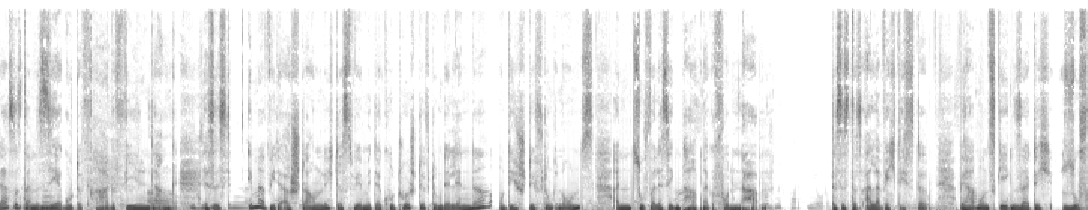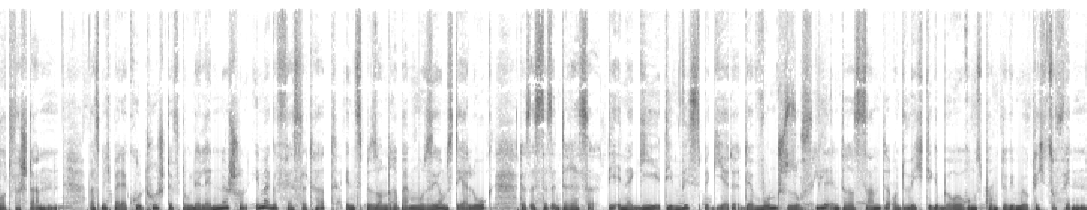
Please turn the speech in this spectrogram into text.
Das ist eine sehr gute Frage. Vielen Dank. Es ist immer wieder erstaunlich, dass wir mit der Kulturstiftung der Länder und die Stiftung in uns einen zuverlässigen Partner gefunden haben. Das ist das Allerwichtigste. Wir haben uns gegenseitig sofort verstanden. Was mich bei der Kulturstiftung der Länder schon immer gefesselt hat, insbesondere beim Museumsdialog, das ist das Interesse, die Energie, die Wissbegierde, der Wunsch, so viele interessante und wichtige Berührungspunkte wie möglich zu finden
